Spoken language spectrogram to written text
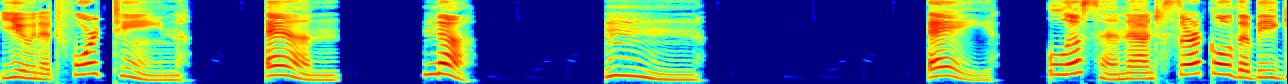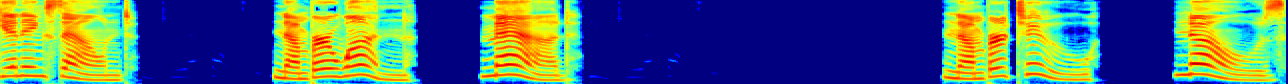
Unit 14 N. N. N. A. Listen and circle the beginning sound. Number 1 Mad. Number 2 Nose.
